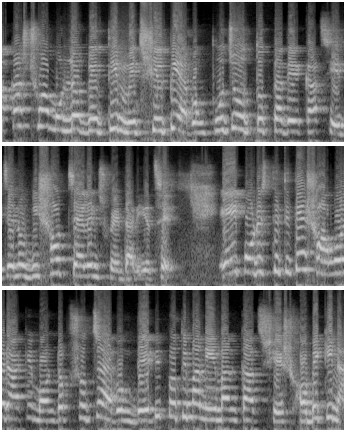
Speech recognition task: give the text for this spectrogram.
আকাশ ছোঁয়া মূল্য বৃদ্ধি মৃৎশিল্পী এবং পুজো উদ্যোক্তাদের কাছে যেন বিশদ চ্যালেঞ্জ হয়ে দাঁড়িয়েছে। এই পরিস্থিতিতে সময়ের আগে মণ্ডপ সজ্জা এবং দেবী প্রতিমা নির্মাণ কাজ শেষ হবে কিনা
